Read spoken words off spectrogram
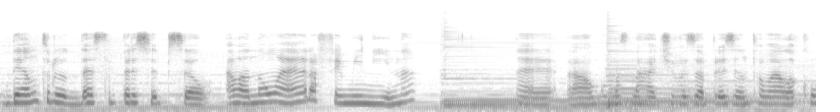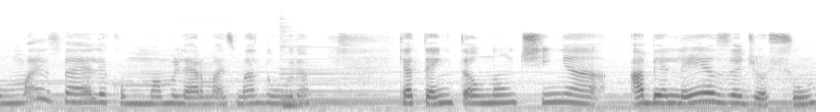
dentro dessa percepção, ela não era feminina, é, algumas narrativas apresentam ela como mais velha, como uma mulher mais madura, que até então não tinha a beleza de Oxum,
